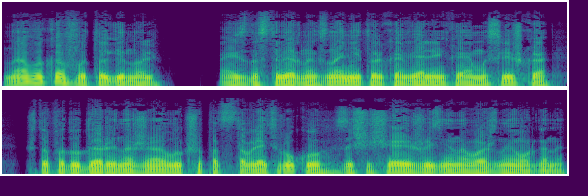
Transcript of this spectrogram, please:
Навыков в итоге ноль а из достоверных знаний только вяленькая мыслишка, что под удары ножа лучше подставлять руку, защищая жизненно важные органы.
